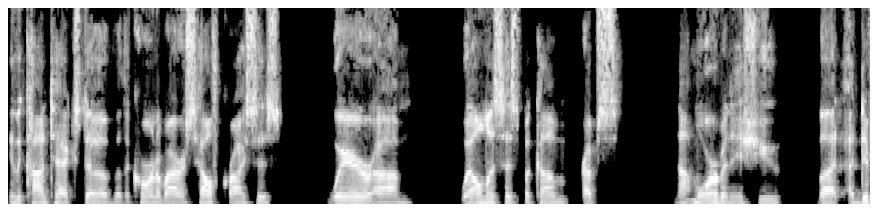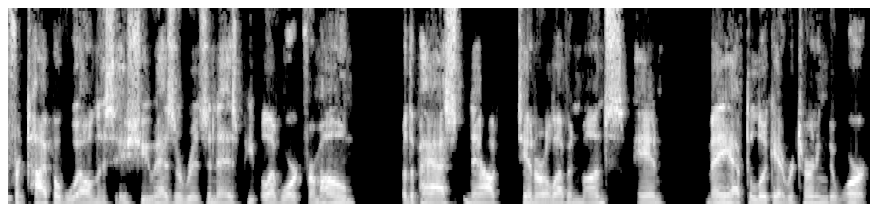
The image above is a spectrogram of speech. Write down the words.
in the context of the coronavirus health crisis, where um, wellness has become perhaps not more of an issue, but a different type of wellness issue has arisen as people have worked from home for the past now 10 or 11 months and may have to look at returning to work.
